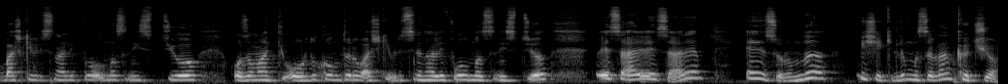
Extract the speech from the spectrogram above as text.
başka birisinin halife olmasını istiyor. O zamanki ordu komutanı başka birisinin halife olmasını istiyor. Vesaire vesaire. En sonunda bir şekilde Mısır'dan kaçıyor.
